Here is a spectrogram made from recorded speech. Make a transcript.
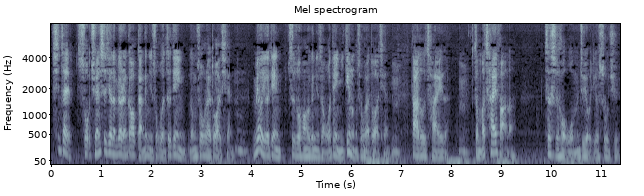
现在说全世界的没有人告敢跟你说我这个电影能收回来多少钱，嗯，没有一个电影制作方会跟你讲我电影一定能收回来多少钱，嗯，大家都是猜的，嗯，怎么猜法呢？这时候我们就有一个数据，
